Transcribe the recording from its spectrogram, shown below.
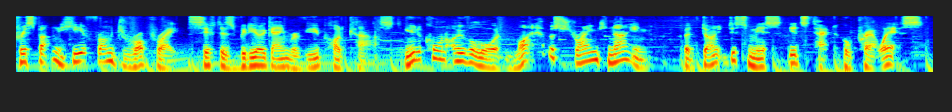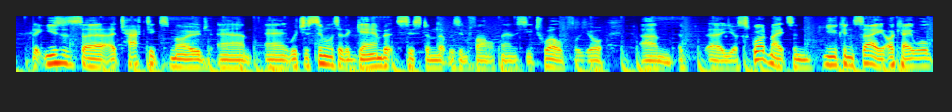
Chris Button here from Drop Rate, Sifter's video game review podcast. Unicorn Overlord might have a strange name, but don't dismiss its tactical prowess. It uses a, a tactics mode, um, and which is similar to the Gambit system that was in Final Fantasy XII for your um, uh, your squad mates. And you can say, okay, well,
